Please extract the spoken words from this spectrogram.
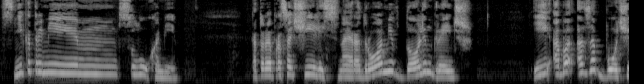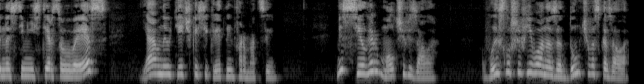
с некоторыми слухами, которые просочились на аэродроме в Долин-Грейндж, и об озабоченности Министерства ВВС явной утечкой секретной информации. Мисс Силвер молча вязала. Выслушав его, она задумчиво сказала,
